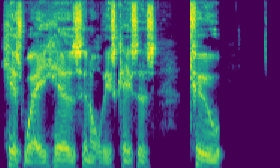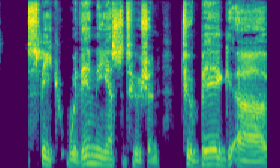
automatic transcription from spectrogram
his way, his in all these cases, to speak within the institution to big uh,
